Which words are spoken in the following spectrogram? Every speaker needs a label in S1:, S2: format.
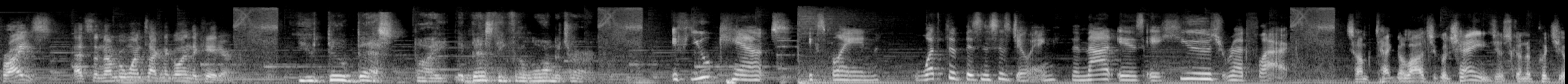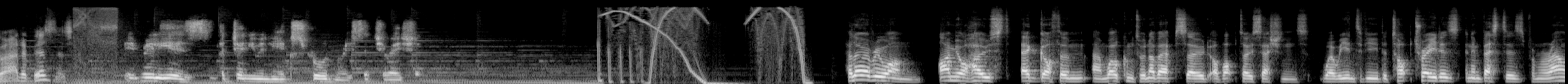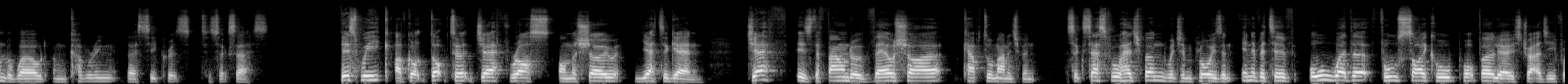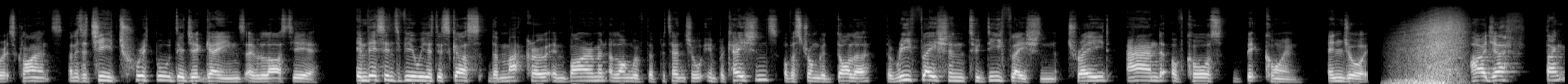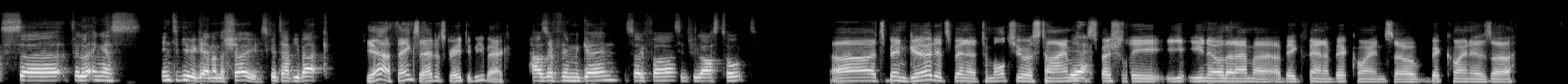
S1: Price. That's the number one technical indicator.
S2: You do best by investing for the longer term.
S3: If you can't explain what the business is doing, then that is a huge red flag.
S4: Some technological change is going to put you out of business.
S5: It really is a genuinely extraordinary situation.
S6: Hello, everyone. I'm your host, Ed Gotham, and welcome to another episode of Opto Sessions, where we interview the top traders and investors from around the world uncovering their secrets to success. This week, I've got Dr. Jeff Ross on the show yet again. Jeff is the founder of Vailshire Capital Management, a successful hedge fund which employs an innovative, all weather, full cycle portfolio strategy for its clients, and it's achieved triple digit gains over the last year. In this interview, we discuss the macro environment along with the potential implications of a stronger dollar, the reflation to deflation trade, and of course, Bitcoin. Enjoy. Hi, Jeff. Thanks uh, for letting us interview again on the show. It's good to have you back.
S7: Yeah, thanks, Ed. It's great to be back.
S6: How's everything been going so far since we last talked?
S7: Uh, it's been good. It's been a tumultuous time, yeah. especially you, you, know that I'm a, a, big fan of Bitcoin. So Bitcoin is uh,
